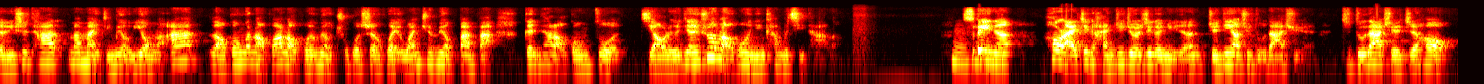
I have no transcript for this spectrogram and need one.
等于是她慢慢已经没有用了啊。老公跟老婆，她老婆又没有出过社会，完全没有办法跟她老公做交流，等于说老公已经看不起她了。所以呢，后来这个韩剧就是这个女的决定要去读大学，读大学之后。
